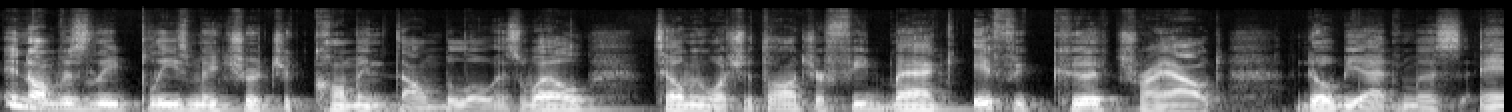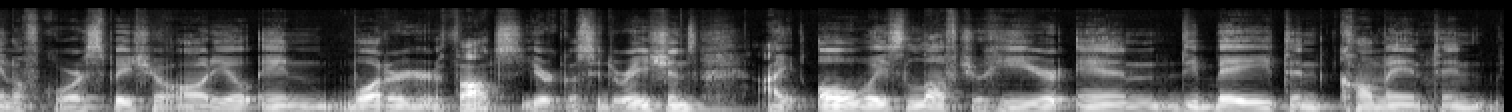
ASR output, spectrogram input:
And obviously, please make sure to comment down below as well. Tell me what you thought, your feedback. If you could try out Dolby Atmos, and of course spatial audio. And what are your thoughts, your considerations? I always love to hear and debate and comment and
